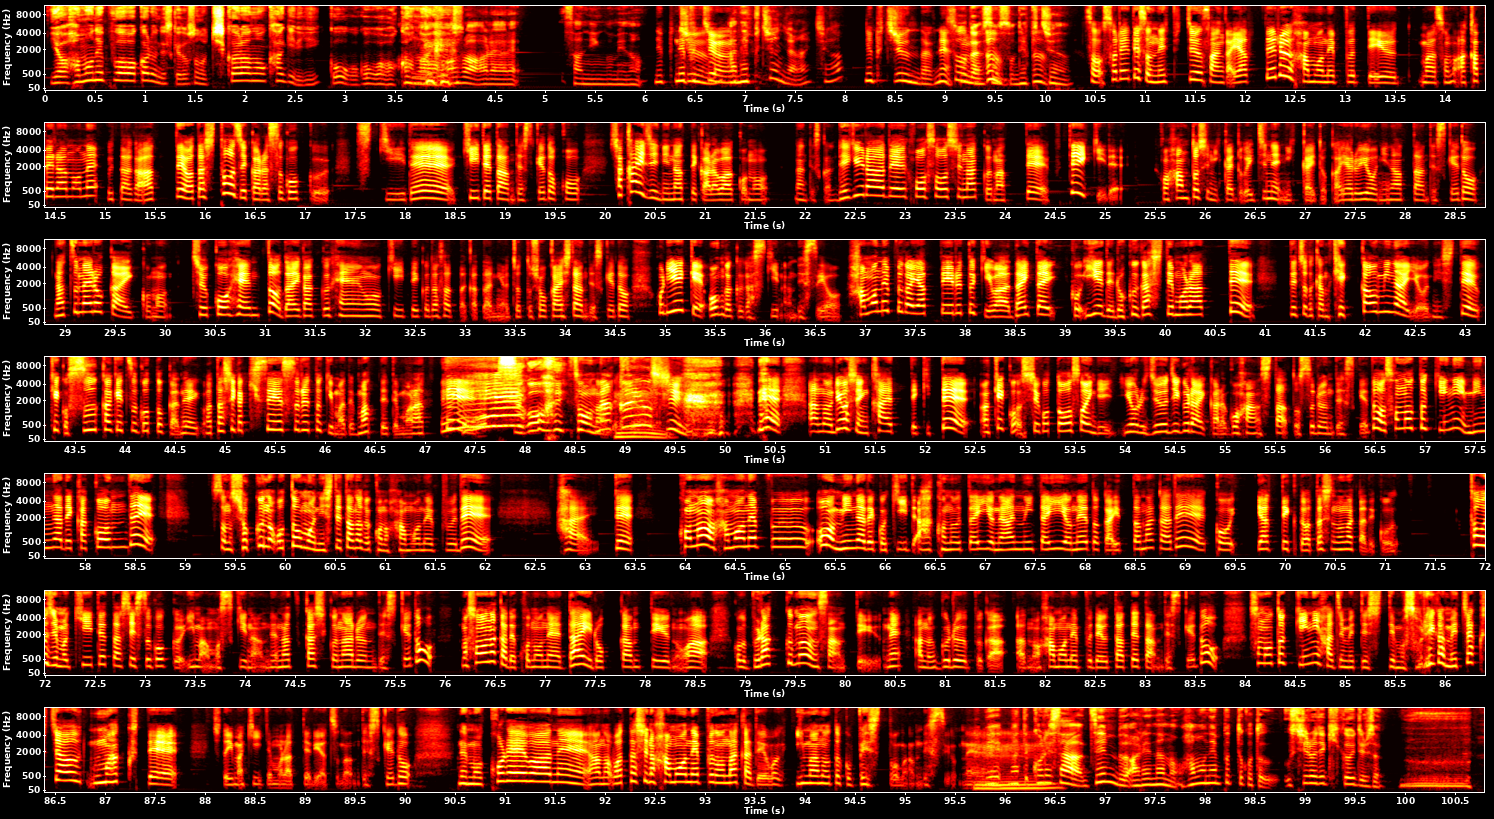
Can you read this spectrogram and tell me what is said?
いや、ハモネプはわかるんですけど、その力の限り、ゴーゴーゴーはわかんないです。ほら、あれあれ。三人組の。ネプチューン。ネプチューンあ、ネプチューンじゃない？違う？ネプチューンだよね。そうだよ、んそうそう、ネプチューン。そうそれでそのネプチューンさんがやってる「ハモネプ」っていう、まあ、そのアカペラのね歌があって私当時からすごく好きで聴いてたんですけどこう社会人になってからはこの何ですかレギュラーで放送しなくなって不定期でこう半年に1回とか1年に1回とかやるようになったんですけど夏メロ会この中高編と大学編を聞いてくださった方にはちょっと紹介したんですけど堀江家音楽が好きなんですよ。ハモネプがやっている時はだいたいこう家で録画してもらってでちょっとあの結果を見ないようにして結構数ヶ月後とかね私が帰省する時まで待っててもらって、えすごい。そうなんです仲良し。であの両親帰ってきてあ結構仕事遅いんで夜10時ぐらいからご飯スタートするんですけどその時にみんなで囲んでその食のお供にしてたのがこのハモネプで、はい。で、このハモネプをみんなでこう聞いて、あ、この歌いいよね、あの歌いいよねとか言った中で、こうやっていくと私の中でこう、当時も聞いてたし、すごく今も好きなんで懐かしくなるんですけど、まあ、その中でこのね、第6巻っていうのは、このブラックムーンさんっていうね、あのグループが、あの、ハモネプで歌ってたんですけど、その時に初めて知っても、それがめちゃくちゃうまくて、ちょっと今聞いてもらってるやつなんですけど、でもこれはね、あの、私のハモネプの中では今のとこベストなんですよね。え、うん待って、これさ、全部あれなの？ハモネプってこと、後ろで聞こえてるさ、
